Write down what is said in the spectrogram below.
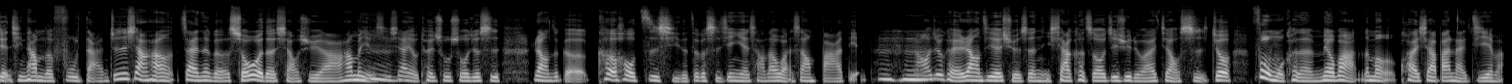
减轻他们的负担。就是像他在那个首尔的小学啊，他们也是现在有推出说，就是让这个课后自习的这个时间延长到晚上八点，嗯，然后就可以让这些学生你下课之后继续留在教室，就父母可能没有办法那么快下班来接嘛。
